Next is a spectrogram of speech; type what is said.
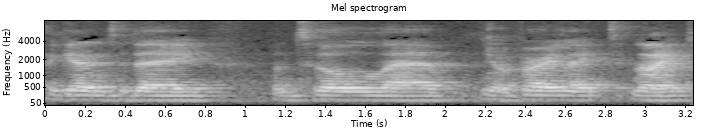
again today until uh, you know very late tonight.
